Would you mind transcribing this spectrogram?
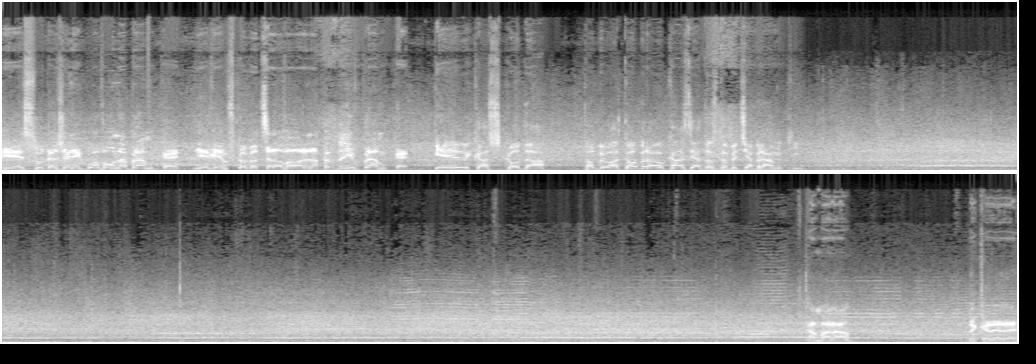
Jest uderzenie głową na bramkę. Nie wiem w kogo celował, ale na pewno nie w bramkę. Wielka szkoda. To była dobra okazja do zdobycia bramki. Kamara. Mekelele.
